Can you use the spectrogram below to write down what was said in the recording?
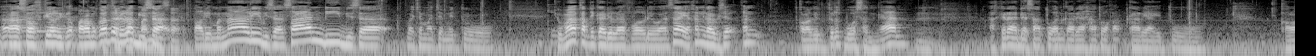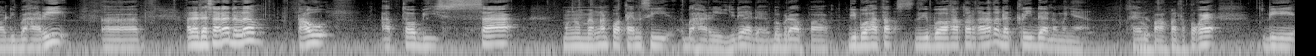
Ah, soft skill di pramuka itu adalah bisa dasar. tali menali, bisa sandi, bisa macam-macam itu. Cuma ketika di level dewasa ya kan nggak bisa kan kalau gitu terus bosan kan. Akhirnya ada satuan karya satuan karya itu. Kalau di Bahari eh, pada dasarnya adalah tahu atau bisa mengembangkan potensi Bahari. Jadi ada beberapa di bawah hata- di bawah satuan karya itu ada krida namanya. Saya lupa apa. Pokoknya di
